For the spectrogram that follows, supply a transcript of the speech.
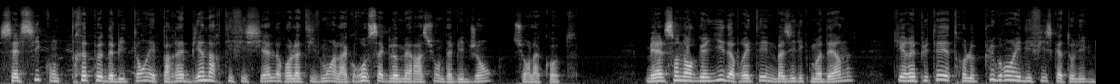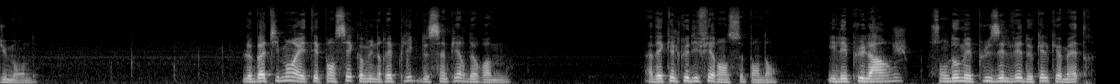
celle-ci compte très peu d'habitants et paraît bien artificielle relativement à la grosse agglomération d'Abidjan sur la côte mais elle s'enorgueillit d'abriter une basilique moderne qui est réputée être le plus grand édifice catholique du monde. Le bâtiment a été pensé comme une réplique de Saint-Pierre de Rome. Avec quelques différences cependant. Il est plus large, son dôme est plus élevé de quelques mètres,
